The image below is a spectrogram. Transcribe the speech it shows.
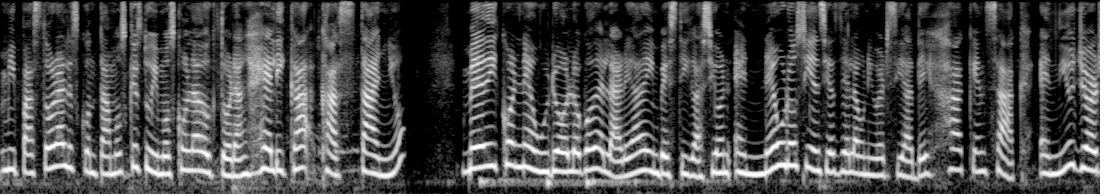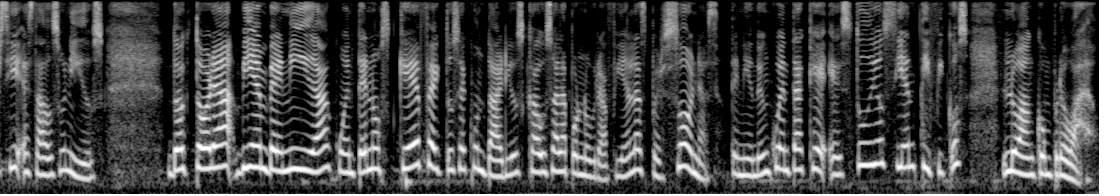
Mi pastora les contamos que estuvimos con la doctora Angélica Castaño, médico neurólogo del área de investigación en neurociencias de la Universidad de Hackensack en New Jersey, Estados Unidos. Doctora, bienvenida. Cuéntenos qué efectos secundarios causa la pornografía en las personas, teniendo en cuenta que estudios científicos lo han comprobado.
